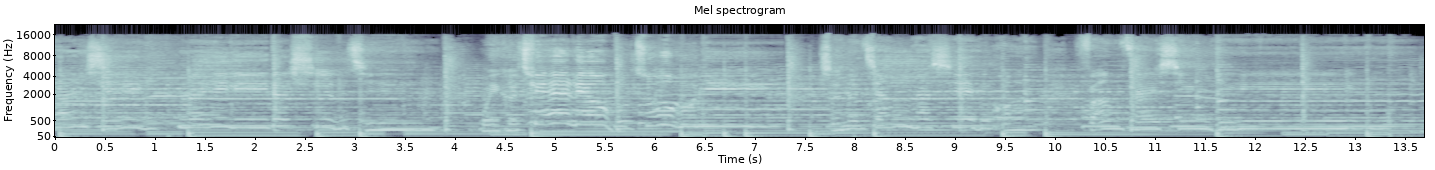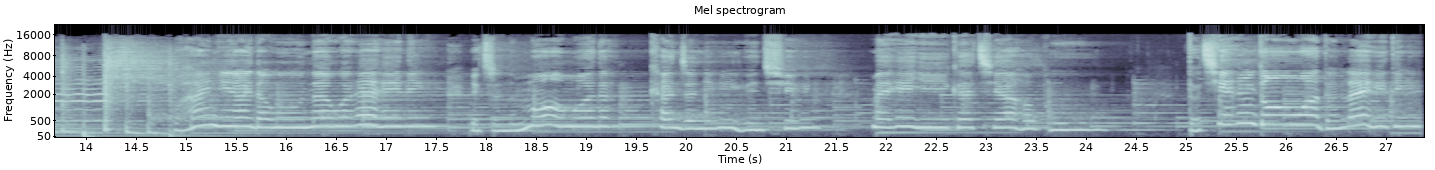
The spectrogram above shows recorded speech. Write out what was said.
叹息。美丽的世界，为何却留不住你？只能将那些话放在心底。我爱你爱到无能为力，也只能默默地看着你远去，每一个脚步都牵动我的泪滴。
